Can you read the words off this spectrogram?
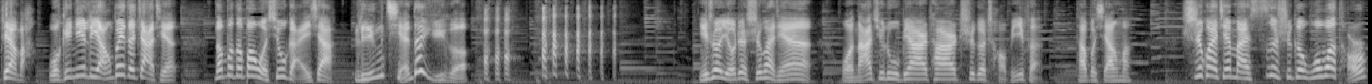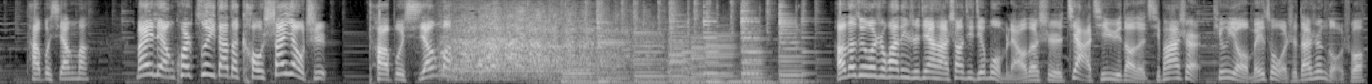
这样吧，我给你两倍的价钱，能不能帮我修改一下零钱的余额？你说有这十块钱，我拿去路边摊吃个炒米粉，它不香吗？十块钱买四十个窝窝头，它不香吗？买两块最大的烤山药吃，它不香吗？好的，最后是话题时间哈。上期节目我们聊的是假期遇到的奇葩事儿。听友没错，我是单身狗，说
